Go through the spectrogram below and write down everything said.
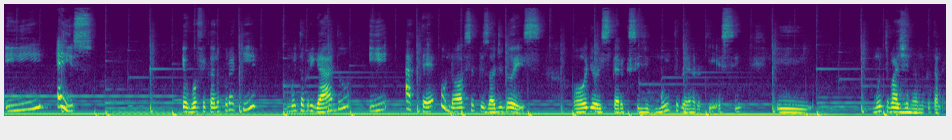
E é isso. Eu vou ficando por aqui. Muito obrigado e até o nosso episódio 2, onde eu espero que seja muito melhor do que esse e muito mais dinâmico também.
